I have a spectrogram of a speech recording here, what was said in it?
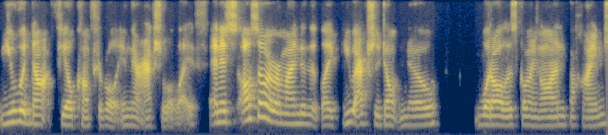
you would not feel comfortable in their actual life. And it's also a reminder that, like, you actually don't know what all is going on behind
